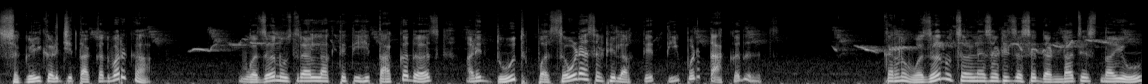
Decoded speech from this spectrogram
सगळीकडची ताकद बरं का. वजन उचलायला लागते ती ही ताकदच आणि दूध पचवण्यासाठी लागते ती पण ताकदच. कारण वजन उचलण्यासाठी जसे दंडाचे स्नायू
